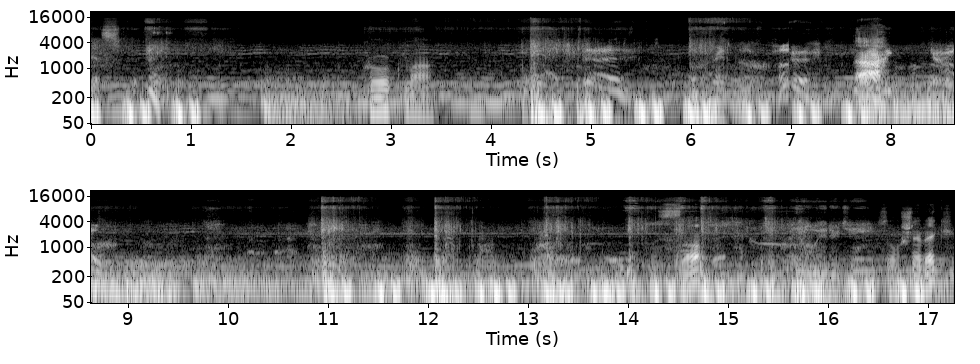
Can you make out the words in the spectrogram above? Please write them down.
yes. Guck mal. Ah! So, so, schnell weg.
